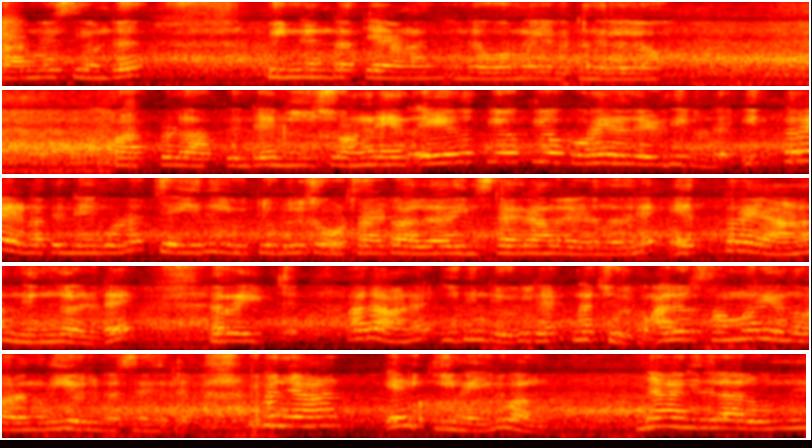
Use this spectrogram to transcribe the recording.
കാർമേസി ഉണ്ട്. പിന്നെന്തൊക്കെയാണ് എന്റെ ഓർമ്മയിൽ കിട്ടുന്നില്ലല്ലോ. പർപ്പിൾ ആപ്പിന്റെ മീഷോ അങ്ങനെ ഏത് ഏതൊക്കെയൊക്കെയോ കുറെ എഴുതിയിട്ടുണ്ട്. ഇത്ര എണ്ണത്തിന്റെയും കൂടെ ചെയ്ത് യൂട്യൂബിൽ ഷോർട്സ് ആയിട്ടോ അല്ലാതെ ഇൻസ്റ്റാഗ്രാമിൽ എഴുതുന്നതിന് എത്രയാണ് നിങ്ങളുടെ റേറ്റ് അതാണ് ഇതിന്റെ ഒരു രത്ന ചുരുക്കം. അല്ലെങ്കിൽ ഒരു സമ്മറി എന്ന് പറയുന്നത് ഈ ഒരു മെസ്സേജിൽ ഇപ്പം ഞാൻ എനിക്ക് ഇമെയിൽ വന്നു. ഞാൻ ഇതിലാൽ ഒന്നും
